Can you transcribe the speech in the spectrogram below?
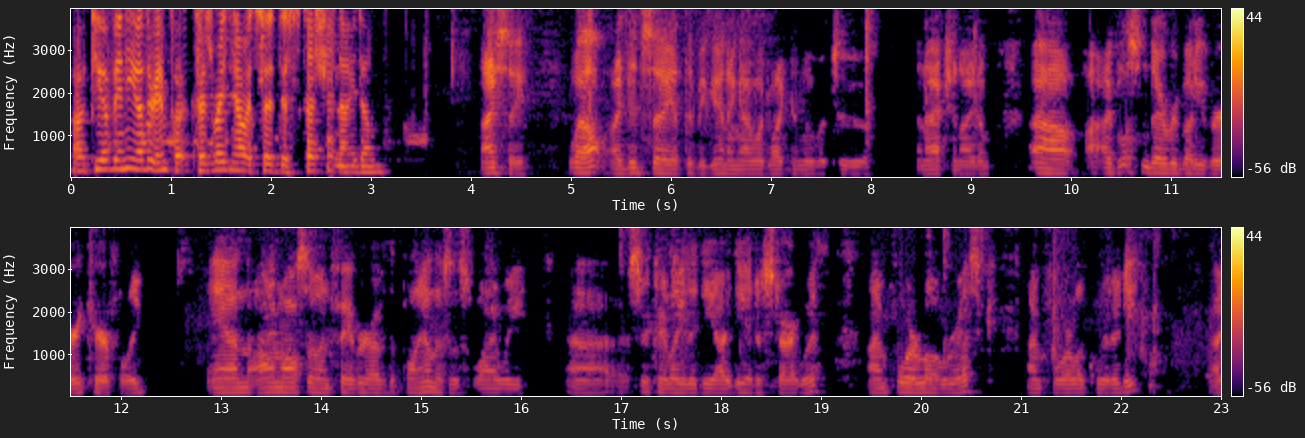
Uh, do you have any other input? Because right now it's a discussion item. I see. Well, I did say at the beginning I would like to move it to an action item. Uh, I've listened to everybody very carefully, and I'm also in favor of the plan. This is why we uh, circulated the idea to start with. I'm for low risk. I'm for liquidity. I,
